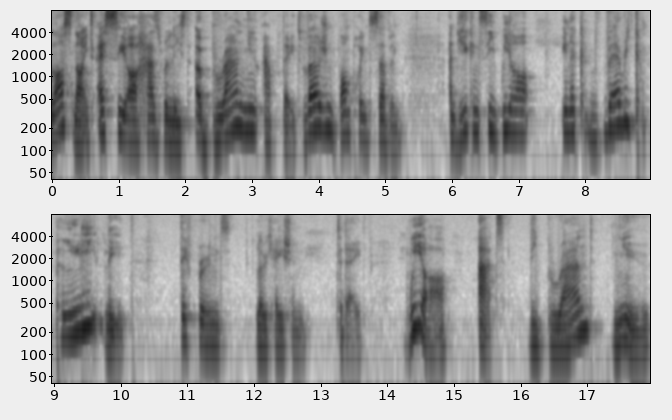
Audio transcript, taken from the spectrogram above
last night SCR has released a brand new update, version 1.7, and you can see we are in a very completely different location today. We are at the brand new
